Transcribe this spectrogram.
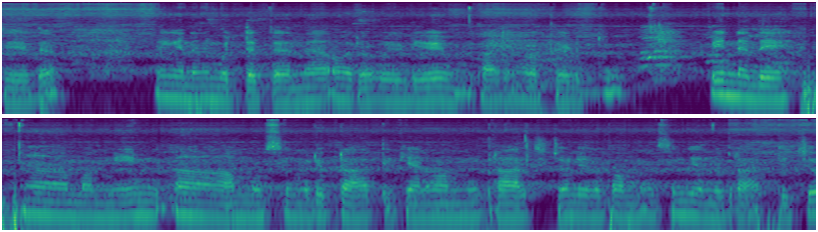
ചെയ്ത് ഇങ്ങനെ മുറ്റത്ത് നിന്ന് ഓരോ വീഡിയോയും കാര്യങ്ങളൊക്കെ എടുത്തു. പിന്നെ ദേ മമ്മിയും അമ്മൂസും കൂടി പ്രാർത്ഥിക്കുകയാണ്. മമ്മി പ്രാർത്ഥിച്ചുകൊണ്ടിരുന്നപ്പോൾ അമ്മൂസും ചെന്ന് പ്രാർത്ഥിച്ചു.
